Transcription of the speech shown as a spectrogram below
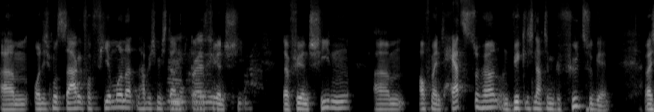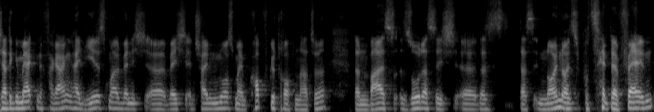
Ähm, und ich muss sagen, vor vier Monaten habe ich mich dann mm, dafür, entschi dafür, entschieden, ähm, auf mein Herz zu hören und wirklich nach dem Gefühl zu gehen. Weil ich hatte gemerkt in der Vergangenheit, jedes Mal, wenn ich äh, welche Entscheidung nur aus meinem Kopf getroffen hatte, dann war es so, dass ich, äh, dass, dass in 99 Prozent der Fällen,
